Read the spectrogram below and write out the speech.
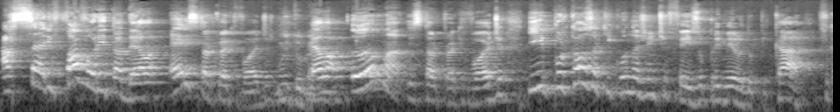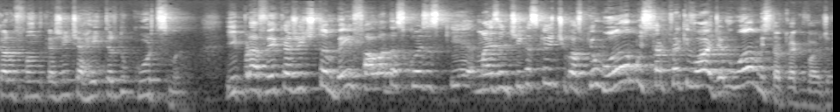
a série favorita dela é Star Trek Voyager. Muito bem. Ela ama Star Trek Voyager e por causa que quando a gente fez o primeiro do Picard, ficaram falando que a gente é hater do Kurtzman. E pra ver que a gente também fala das coisas que mais antigas que a gente gosta. Porque eu amo Star Trek Voyager, eu amo Star Trek Voyager.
